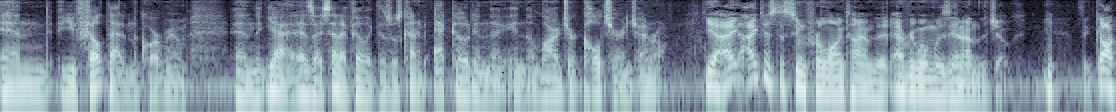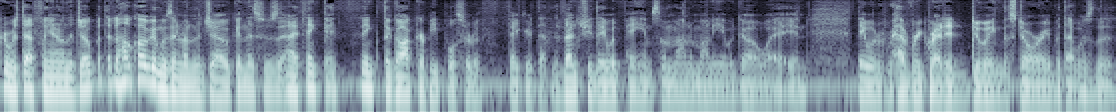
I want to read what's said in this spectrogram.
and you felt that in the courtroom. And yeah, as I said, I feel like this was kind of echoed in the in the larger culture in general. Yeah, I, I just assumed for a long time that everyone was in on the joke. That Gawker was definitely in on the joke, but that Hulk Hogan was in on the joke, and this was. And I think I think the Gawker people sort of figured that eventually they would pay him some amount of money, it would go away, and they would have regretted doing the story. But that was the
